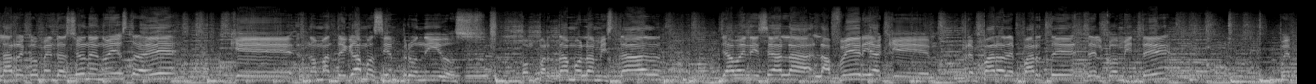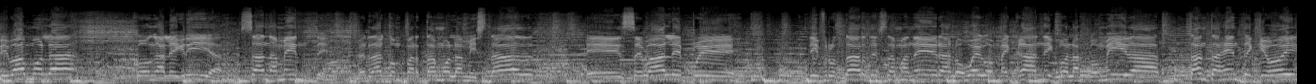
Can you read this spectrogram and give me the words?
La recomendación nuestra es que nos mantengamos siempre unidos, compartamos la amistad. Ya va a iniciar la feria que prepara de parte del comité. Pues vivámosla con alegría, sanamente, ¿verdad? Compartamos la amistad, eh, se vale pues disfrutar de esta manera, los juegos mecánicos, las comidas, tanta gente que hoy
